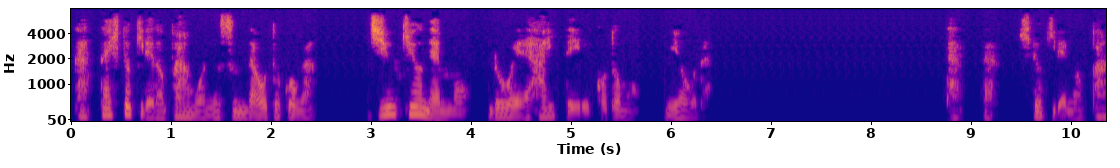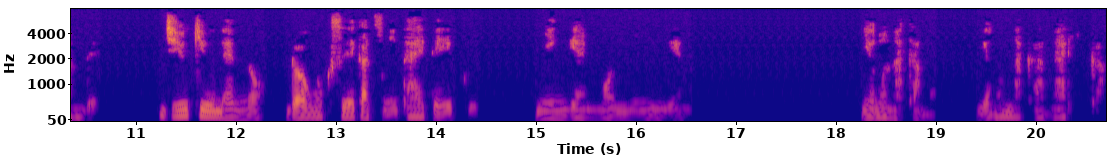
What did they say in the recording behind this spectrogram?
たった一切れのパンを盗んだ男が19年も牢へ入っていることも妙だ。たった一切れのパンで、19年の牢獄生活に耐えていく人間も人間。世の中も世の中なりか。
